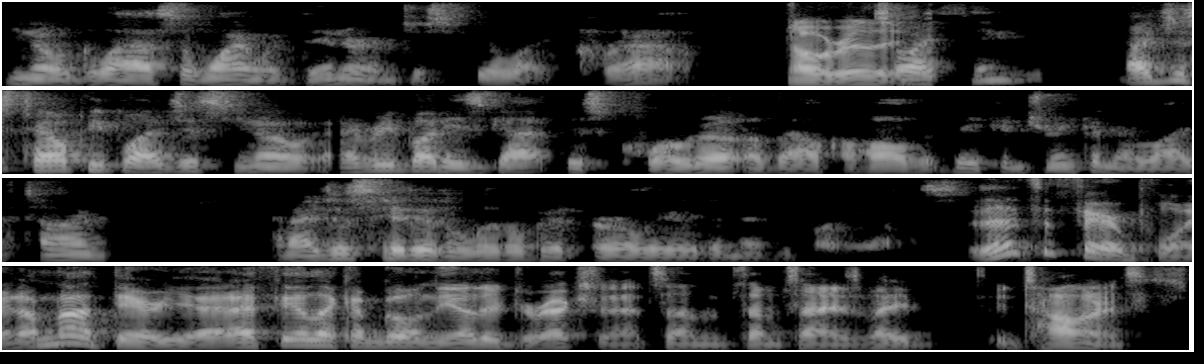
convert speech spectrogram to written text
you know a glass of wine with dinner and just feel like crap. Oh, really? So I think I just tell people, I just, you know, everybody's got this quota of alcohol that they can drink in their lifetime. And I just hit it a little bit earlier than everybody else. That's a fair point. I'm not there yet. I feel like I'm going the other direction at some sometimes my tolerance is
